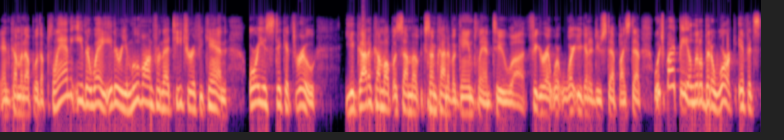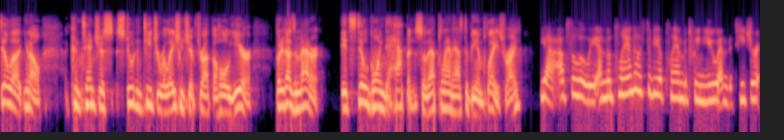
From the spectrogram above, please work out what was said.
and coming up with a plan either way either you move on from that teacher if you can or you stick it through you got to come up with some some kind of a game plan to uh, figure out what, what you're going to do step by step, which might be a little bit of work if it's still a you know a contentious student teacher relationship throughout the whole year. But it doesn't matter; it's still going to happen. So that plan has to be in place, right? Yeah, absolutely. And the plan has to be a plan between you and the teacher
